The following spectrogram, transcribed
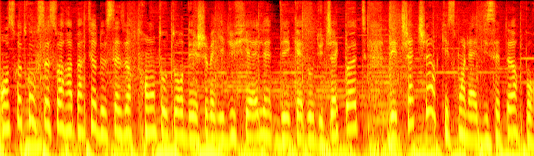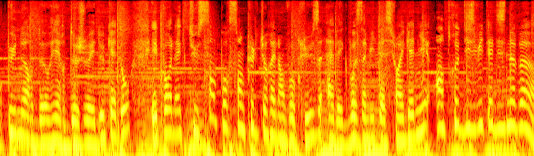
On se retrouve ce soir à partir de 16h30 autour des Chevaliers du Fiel, des cadeaux du jackpot, des tchatcheurs qui seront là à 17h pour une heure de rire, de jeux et de cadeaux. Et pour l'actu 100% culturel en Vaucluse avec vos invitations à gagner entre 18 et 19h.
